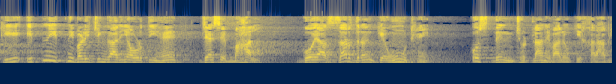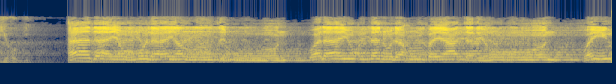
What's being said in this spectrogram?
کی اتنی اتنی بڑی چنگاریاں اڑتی ہیں جیسے محل، گویا زرد رنگ کے اونٹ ہیں۔ اس دن جھٹلانے والوں کی خرابی ہوگی۔ هذا يوم لا ينطقون ولا يؤذن لهم فيعتذرون۔ ويل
